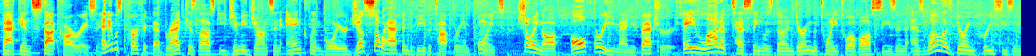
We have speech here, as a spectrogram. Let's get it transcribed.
back in stock car racing. And it was perfect that Brad Keselowski, Jimmie Johnson, and Clint Bowyer just so happened to be the top three in points, showing off all three manufacturers. A lot of testing was done during the 2012 offseason as well as during preseason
